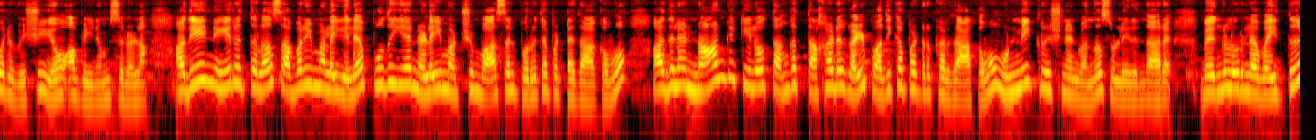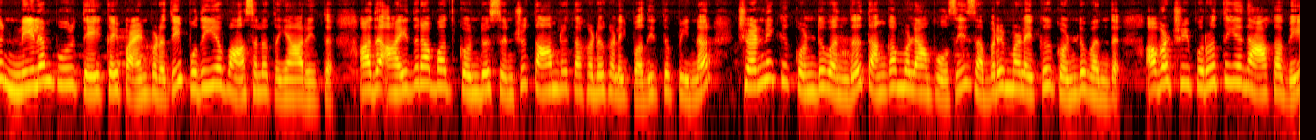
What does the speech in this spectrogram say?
ஒரு விஷயம் அப்படின்னு சொல்லலாம். அதே நேரத்தில் சபரிமலையில் புதிய நிலை மற்றும் வாசல் பொருத்தப்பட்டதாகவும் அதில் நான்கு கிலோ தங்க தகடுகள் பதிக்கப்பட்டிருக்கிறதாகவும் உன்னி கிருஷ்ணன் வந்து சொல்லியிருந்தார். பெங்களூரில் வைத்து நிலம்பூர் தேக்கை பயன்படுத்தி புதிய வாசலை தயாரித்து அதை ஹைதராபாத் ஹைதராபாத் கொண்டு சென்று தாமிர தகடுகளை பதித்து பின்னர் சென்னைக்கு கொண்டு வந்து தங்கமுலாம் பூசி சபரிமலைக்கு கொண்டு வந்து அவற்றை பொருத்தியதாகவே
